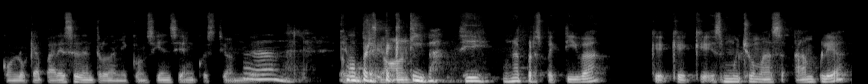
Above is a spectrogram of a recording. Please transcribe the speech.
con lo que aparece dentro de mi conciencia en cuestión de... Como perspectiva. Sí, una perspectiva que, es mucho más amplia,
